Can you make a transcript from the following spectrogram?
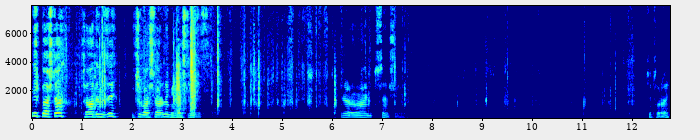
ilk başta kağıdımızı iki başlarını birleştireceğiz. Biraz orayı bitirsene şuraya. Tut orayı.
